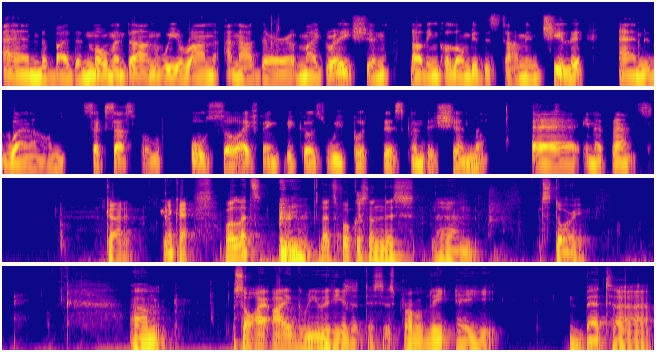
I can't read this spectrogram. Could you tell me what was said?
And by the moment on, we run another migration, not in Colombia this time, in Chile, and it went on successful also, I think, because we put this condition uh, in advance. Got it. Okay. Well, let's let's focus on this um, story. Um, so I, I agree with you that this is probably a better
